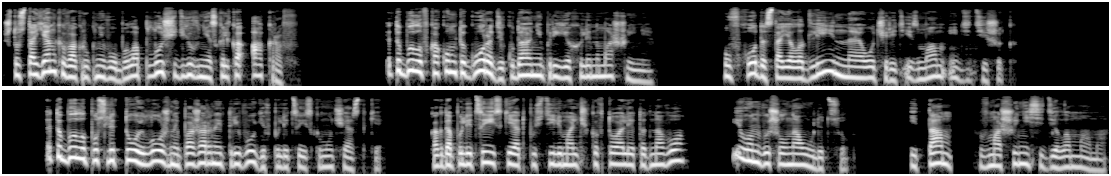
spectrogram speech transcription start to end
что стоянка вокруг него была площадью в несколько акров. Это было в каком-то городе, куда они приехали на машине. У входа стояла длинная очередь из мам и детишек. Это было после той ложной пожарной тревоги в полицейском участке, когда полицейские отпустили мальчика в туалет одного, и он вышел на улицу. И там в машине сидела мама.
